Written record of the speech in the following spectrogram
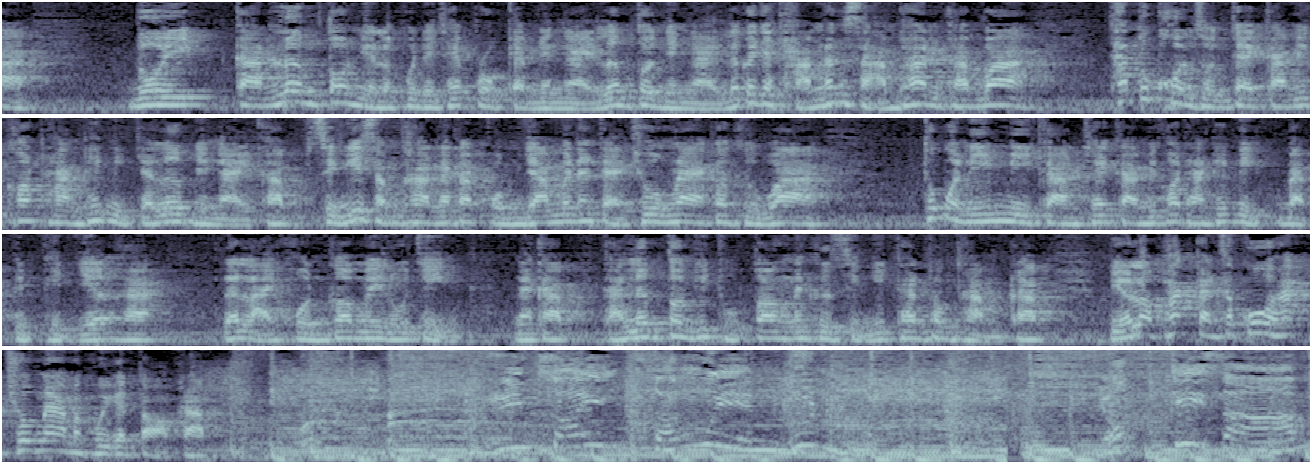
โดยการเริ่มต้นเนี่ยเราควรจะใช้โปรแกรมยังไง เริ่มต้นยังไง แล้วก็จะถามทั้งสามท่านครับว่าถ้าทุกคนสนใจการวิเคราะห์ทางเทคนิคจะเริ่มยังไงครับสิ่งที่สำคัญนะครับผมย้ำไว้ตั้งแต่ช่วงแรกก็คือว่า ทุกวันนี้มีการใช้การวิเคราะห์ทางเทคนิคแบบผิดๆเยอะครับและหลายคนก็ไม่รู้จริงนะครับการเริ่มต้นที่ถูกต้องนั่นคือสิ่งที่ท่านต้องทำครับ เดี๋ยวเราพักกันสักครู่ฮะช่วงหน้ามาคุยกันต่อครับริงไซสังเวียนหุ้น ยกที่สาม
